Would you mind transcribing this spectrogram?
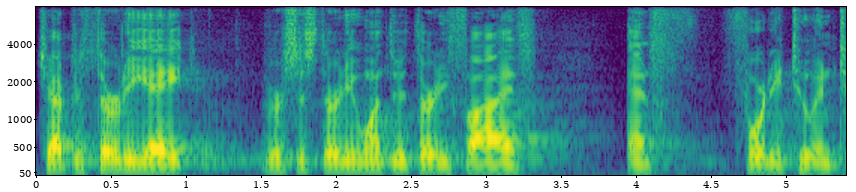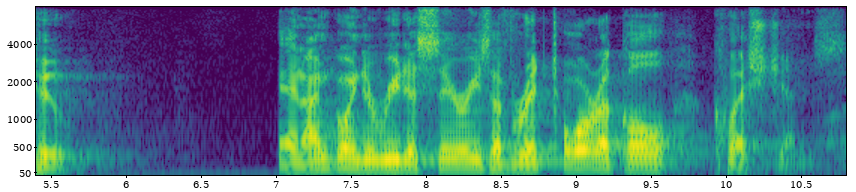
chapter 38, verses 31 through 35, and 42 and 2. And I'm going to read a series of rhetorical questions.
